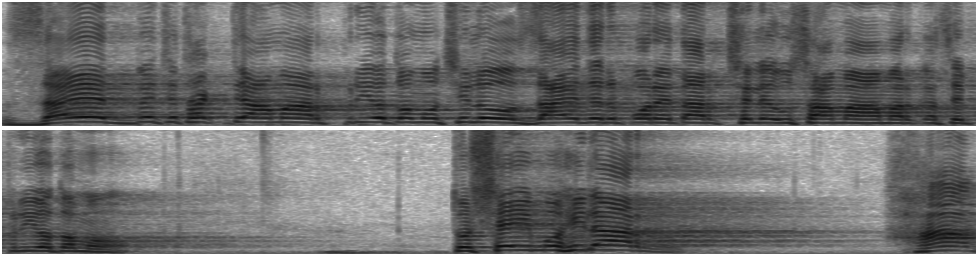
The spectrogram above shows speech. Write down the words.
জায়েদ বেঁচে থাকতে আমার প্রিয়তম ছিল, জায়েদের পরে তার ছেলে উসামা আমার কাছে প্রিয়তম। তো সেই মহিলার হাত,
